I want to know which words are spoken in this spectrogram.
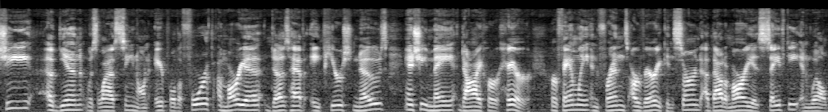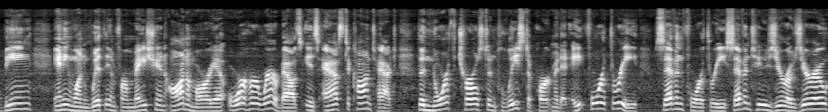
She, again, was last seen on April the 4th. A'Mauria does have a pierced nose, and she may dye her hair. Her family and friends are very concerned about A'Mauria's safety and well-being. Anyone with information on A'Mauria or her whereabouts is asked to contact the North Charleston Police Department at 843-743-7200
